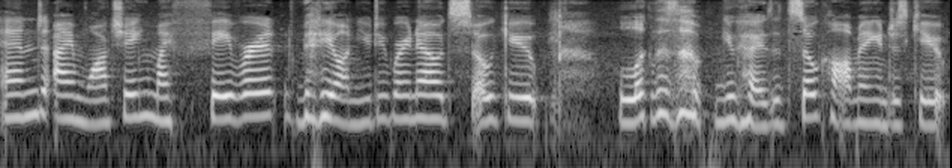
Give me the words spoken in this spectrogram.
And I'm watching my favorite video on YouTube right now. It's so cute. Look this up, you guys. It's so calming and just cute.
